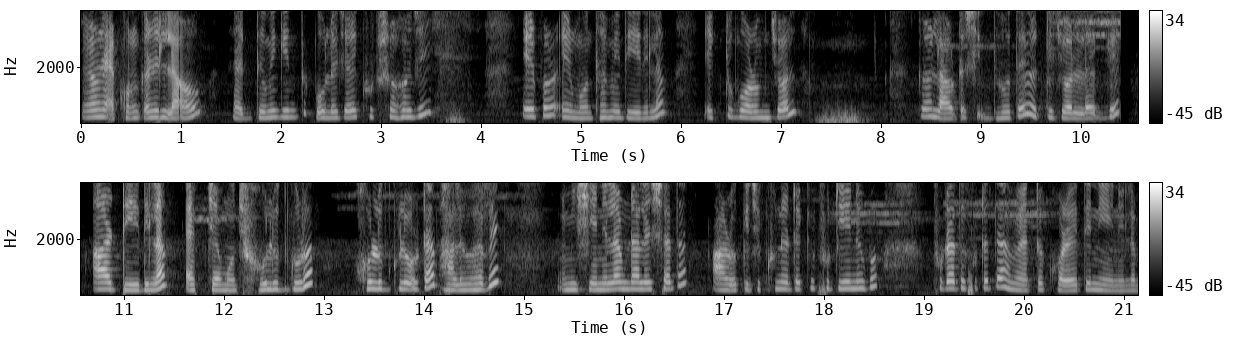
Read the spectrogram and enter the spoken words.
কারণ এখনকার লাউ একদমই কিন্তু গলে যায় খুব সহজেই। এরপর এর মধ্যে আমি দিয়ে দিলাম একটু গরম জল, কারণ লাউটা সিদ্ধ হতে একটু জল লাগবে। আর দিয়ে দিলাম এক চামচ হলুদ গুঁড়ো। হলুদ গুঁড়োটা ভালোভাবে মিশিয়ে নিলাম ডালের সাথে। আরও কিছুক্ষণ এটাকে ফুটিয়ে নেব। ফুটাতে ফুটাতে আমি একটা কড়াইতে নিয়ে নিলাম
